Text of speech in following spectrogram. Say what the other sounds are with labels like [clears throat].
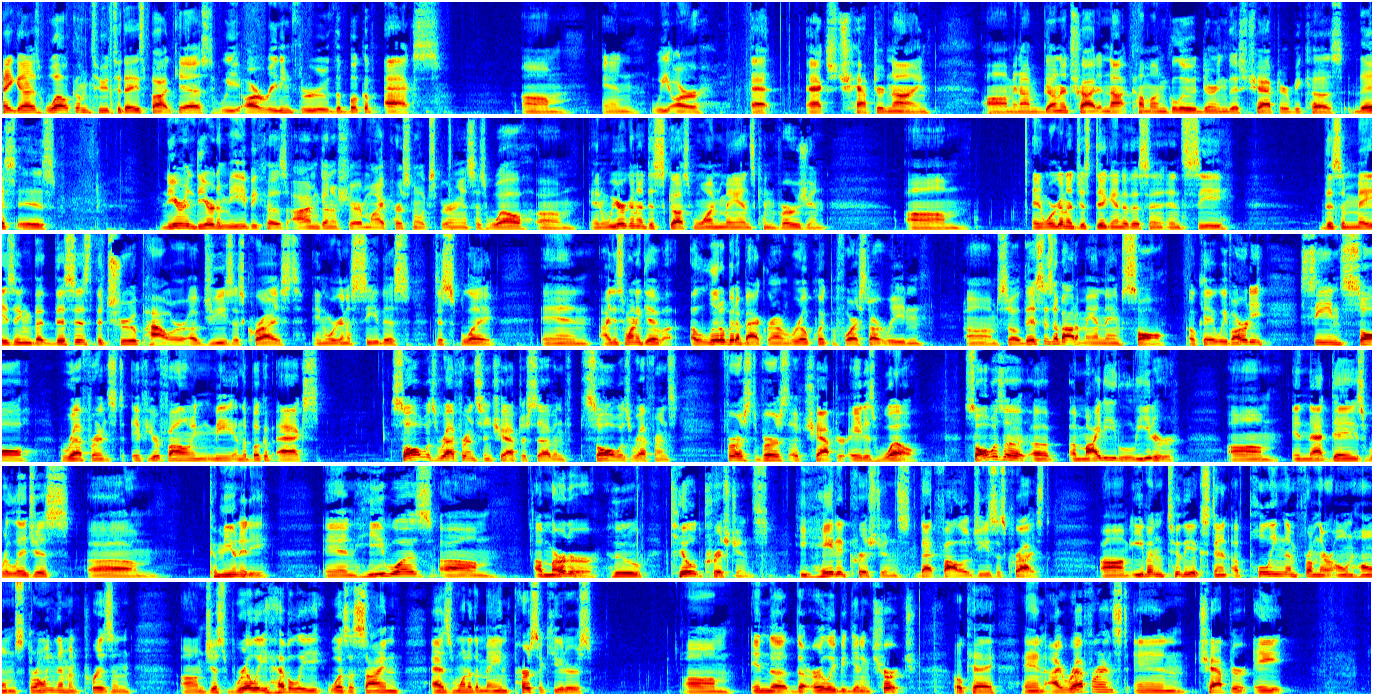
Hey guys, welcome to today's podcast. We are reading through the book of Acts, um, and we are at Acts chapter 9. Um, and I'm gonna try to not come unglued during this chapter because this is near and dear to me because I'm gonna share my personal experience as well. Um, and we are gonna discuss one man's conversion. Um, and we're gonna just dig into this and, and see this amazing that this is the true power of Jesus Christ, and we're gonna see this displayed. And I just want to give a little bit of background real quick before I start reading. Um, so, this is about a man named Saul. Okay, we've already seen Saul referenced. If you're following me in the book of Acts, Saul was referenced in chapter 7. Saul was referenced first verse of chapter 8 as well. Saul was a, a, a mighty leader um, in that day's religious um, community, and he was um, a murderer who killed Christians. He hated Christians that followed Jesus Christ, um, even to the extent of pulling them from their own homes, throwing them in prison. Um, just really heavily was assigned as one of the main persecutors um, in the, the early beginning church. Okay. And I referenced in chapter 8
